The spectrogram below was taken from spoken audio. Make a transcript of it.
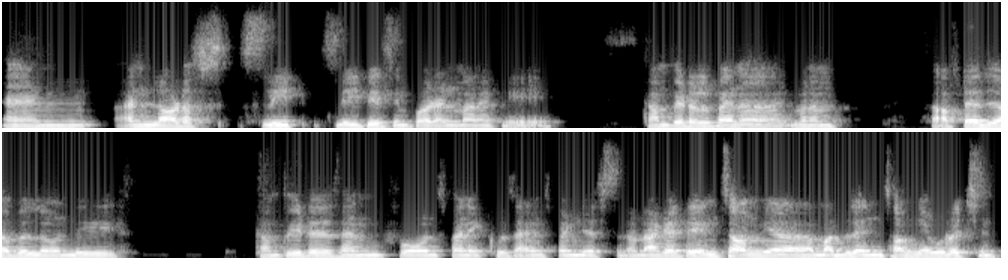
and and lot of sleep sleep is important మనకి. కంప్యూటర్ల పైన మనం సాఫ్ట్వేర్ జాబుల్లో ఉండి కంప్యూటర్స్ అండ్ ఫోన్స్ పైన ఎక్కువ టైం స్పెండ్ చేస్తున్నాం. నాకైతే ఇన్సామ్నియా మధ్యలో ఇన్సామ్నియా కూడా వచ్చింది.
